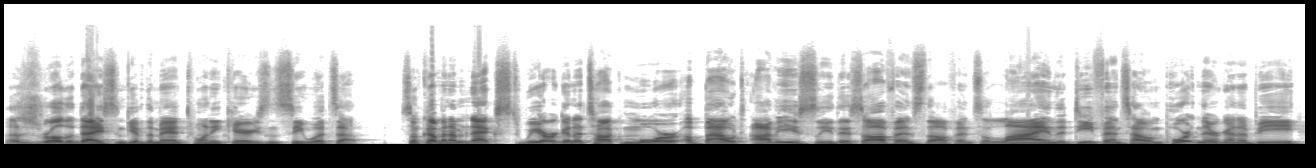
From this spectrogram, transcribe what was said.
Let's just roll the dice and give the man 20 carries and see what's up. So, coming up next, we are going to talk more about obviously this offense, the offensive line, the defense, how important they're going to be.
